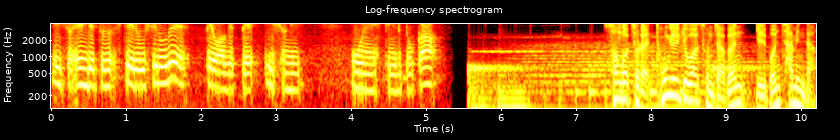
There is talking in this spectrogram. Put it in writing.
一緒演説している後ろで手を挙げて一緒に応援しているとか 선거철에 통일교와 손잡은 일본 자민당.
